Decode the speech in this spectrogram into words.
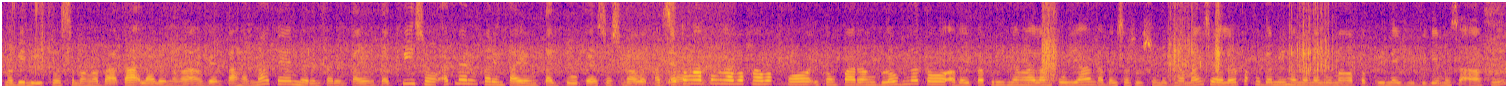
mabili ito sa mga bata, lalo na nga ang bentahan natin. Meron pa rin tayong tag piso at meron pa rin tayong tag 2 pesos bawat isa. At ito nga pong hawak-hawak ko, itong parang globe na to, abay papri niya nga lang po yan. Abay sa susunod naman, seller, pakidamihan naman yung mga papri na ibibigay mo sa akin.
